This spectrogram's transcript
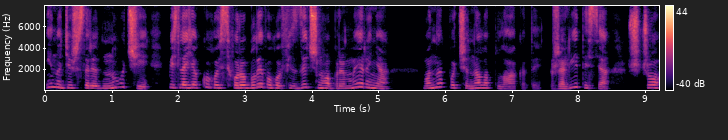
Іноді ж серед ночі, після якогось хворобливого фізичного примирення, вона починала плакати, жалітися, що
